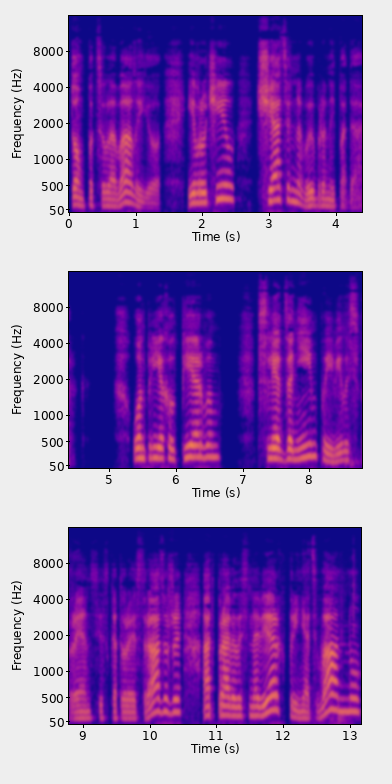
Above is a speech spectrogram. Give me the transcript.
Том поцеловал ее и вручил тщательно выбранный подарок. Он приехал первым, Вслед за ним появилась Фрэнсис, которая сразу же отправилась наверх принять ванну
